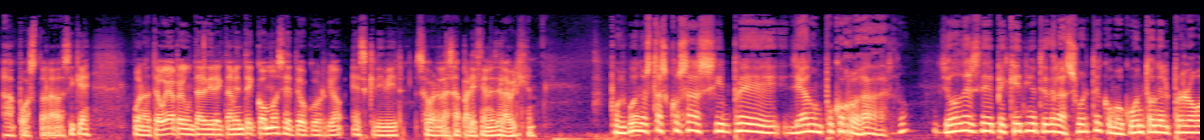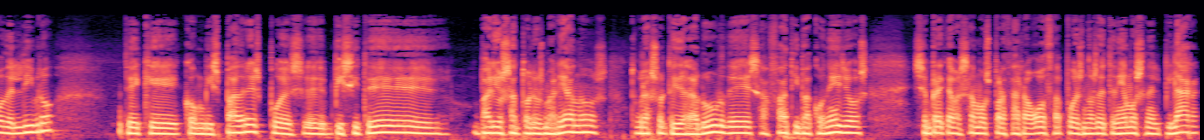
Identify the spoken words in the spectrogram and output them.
apostolado. Así que, bueno, te voy a preguntar directamente cómo se te ocurrió escribir sobre las apariciones de la Virgen. Pues bueno, estas cosas siempre llegan un poco rodadas, ¿no? Yo desde pequeño tenido la suerte, como cuento en el prólogo del libro, de que con mis padres pues eh, visité varios santuarios marianos, tuve la suerte de ir a Lourdes, a Fátima con ellos, siempre que pasamos por Zaragoza pues nos deteníamos en el Pilar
